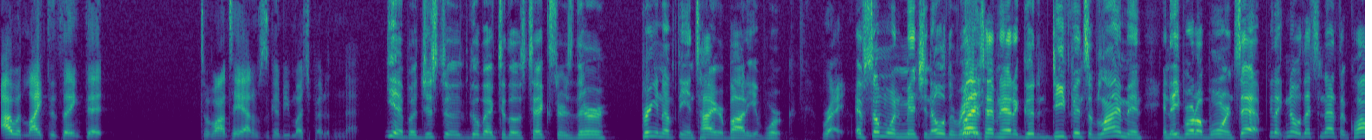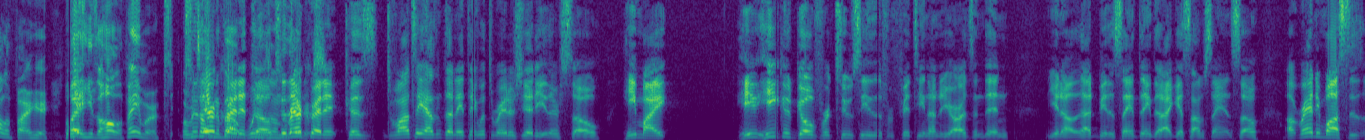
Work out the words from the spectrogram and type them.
I would like to think that Davante Adams is going to be much better than that. Yeah, but just to go back to those texters, they're bringing up the entire body of work. Right. If someone mentioned, "Oh, the Raiders but, haven't had a good defensive lineman," and they brought up Warren Sapp, be like, "No, that's not the qualifier here. But yeah, he's a Hall of Famer." But to their credit, though, to their credit, because Davante hasn't done anything with the Raiders yet either, so he might he he could go for two seasons for fifteen hundred yards, and then you know that'd be the same thing that I guess I'm saying. So uh, Randy Moss is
